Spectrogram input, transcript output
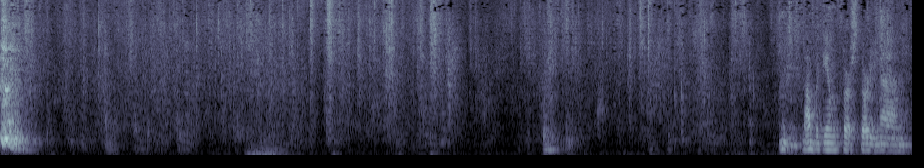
I'll begin with verse 39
